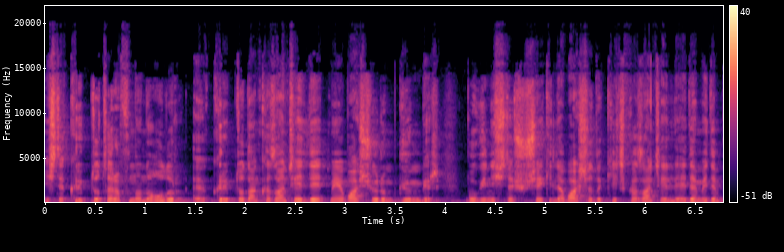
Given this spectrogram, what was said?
İşte kripto tarafında ne olur? E, kriptodan kazanç elde etmeye başlıyorum gün 1. Bugün işte şu şekilde başladık hiç kazanç elde edemedim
